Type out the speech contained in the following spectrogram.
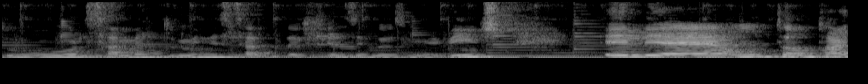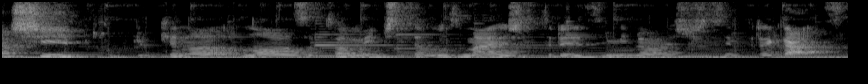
do orçamento do Ministério da Defesa em 2020, ele é um tanto atípico, porque nós atualmente temos mais de 13 milhões de desempregados.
